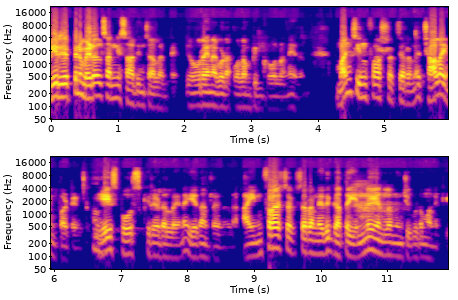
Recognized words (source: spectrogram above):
మీరు చెప్పిన మెడల్స్ అన్ని సాధించాలంటే ఎవరైనా కూడా ఒలింపిక్ గోల్ అనేది మంచి ఇన్ఫ్రాస్ట్రక్చర్ అనేది చాలా ఇంపార్టెంట్ ఏ స్పోర్ట్స్ క్రీడల్లో అయినా ఏ దాంట్లో అయినా కూడా. ఆ ఇన్ఫ్రాస్ట్రక్చర్ అనేది గత ఎన్నో ఏళ్ళ నుంచి కూడా మనకి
